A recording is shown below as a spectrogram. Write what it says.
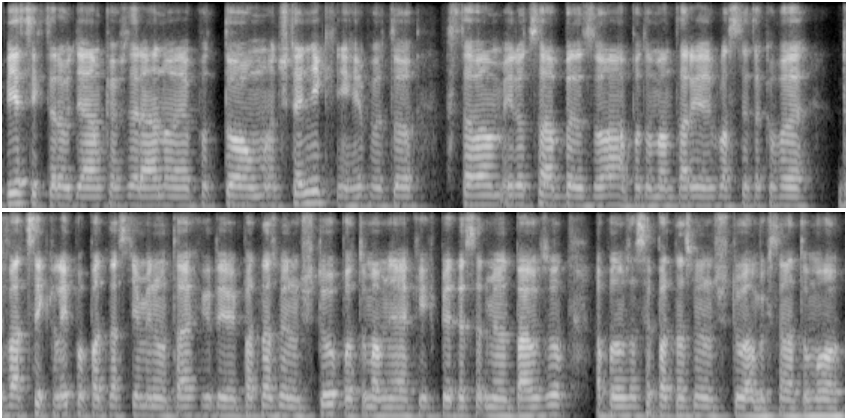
věcí, kterou dělám každé ráno, je potom čtení knihy, proto stávám i docela brzo a potom mám tady vlastně takové dva cykly po 15 minutách, kdy 15 minut čtu, potom mám nějakých 5-10 minut pauzu a potom zase 15 minut čtu, abych se na to mohl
